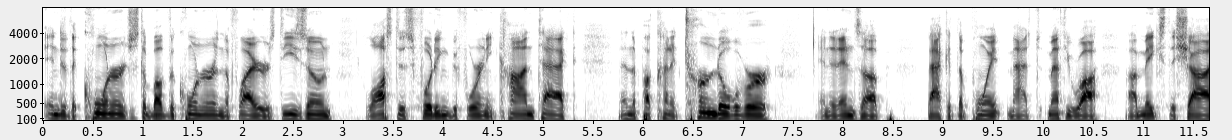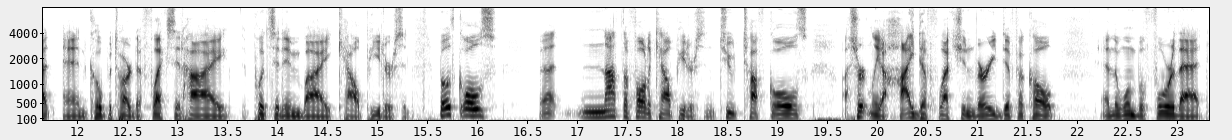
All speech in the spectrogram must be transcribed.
into the corner, just above the corner in the Flyers D zone, lost his footing before any contact, and the puck kind of turned over, and it ends up back at the point. Matt, Matthew Roy uh, makes the shot, and Kopitar deflects it high, puts it in by Cal Petersen. Both goals, uh, not the fault of Cal Petersen. Two tough goals, uh, certainly a high deflection, very difficult. And the one before that,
